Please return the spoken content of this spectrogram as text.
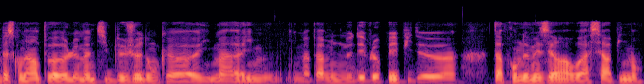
parce qu'on a un peu le même type de jeu donc euh, il m'a il, m'a permis de me développer et puis de d'apprendre de mes erreurs assez rapidement.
